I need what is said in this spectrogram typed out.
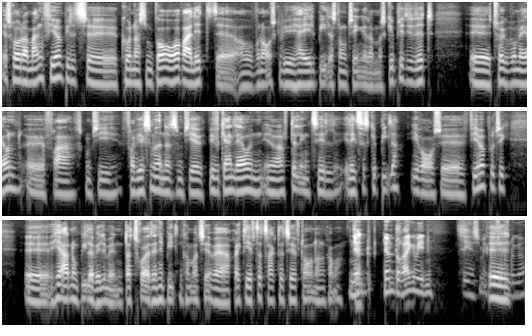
Jeg tror, der er mange firmabilskunder, som går og overvejer lidt, øh, og hvornår skal vi have elbil og sådan nogle ting, eller måske bliver de lidt øh, trykket på maven øh, fra, skal man sige, fra virksomhederne, som siger, vi vil gerne lave en, en omstilling til elektriske biler i vores øh, firmapolitik. Øh, her er der nogle biler at vælge imellem. Der tror jeg, at den her bil den kommer til at være rigtig eftertragtet til efteråret, når den kommer. Nævnte, nævnte du rækkevidden? Det kan jeg Øh, du gør.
